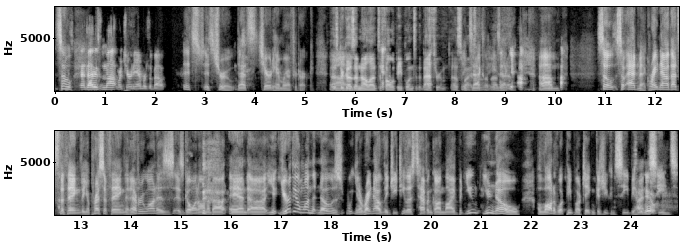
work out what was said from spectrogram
so That- that is not what Charity Hammer's about. It's it's true. That's charity hammer after dark. That's Um, because I'm not allowed to follow people into the bathroom. That's why. exactly exactly. Um so so AdMech right now that's the thing the oppressive thing that everyone is is going on about. And uh you, you're the one that knows you know right now the gt lists haven't gone live but you you know a lot of what people are taking because you can see behind the scenes.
